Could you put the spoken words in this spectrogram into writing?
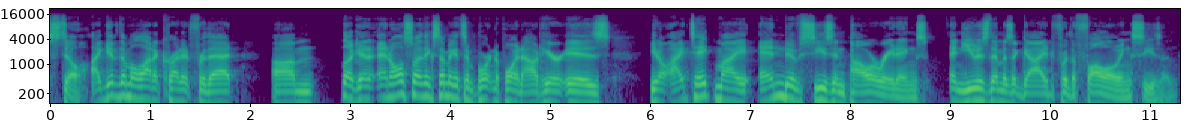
still, I give them a lot of credit for that. Um, look, and, and also I think something that's important to point out here is, you know, I take my end of season power ratings and use them as a guide for the following season.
